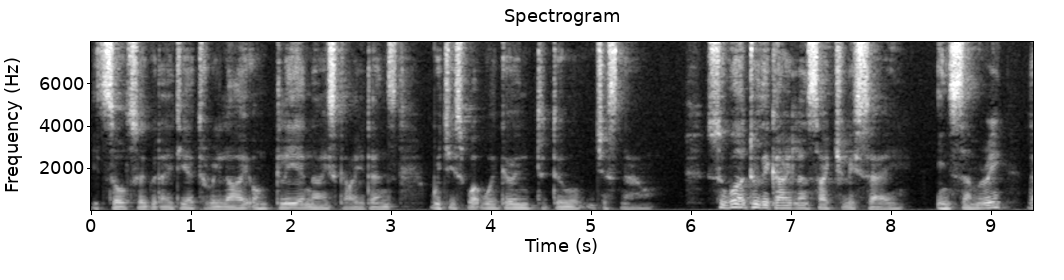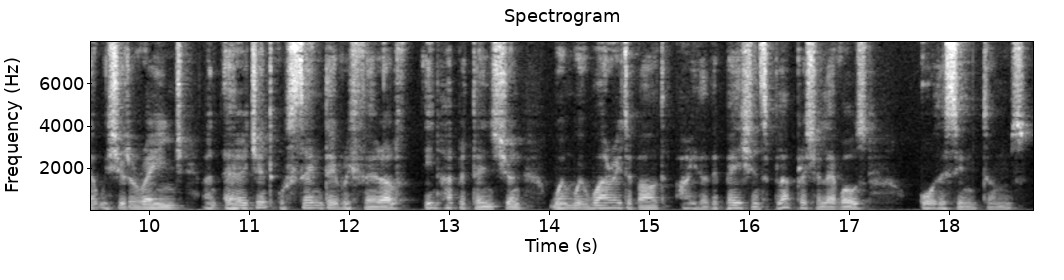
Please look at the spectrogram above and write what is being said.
it's also a good idea to rely on clear, NICE guidance, which is what we're going to do just now. So what do the guidelines actually say? In summary, that we should arrange an urgent or same-day referral in hypertension when we're worried about either the patient's blood pressure levels or the symptoms.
